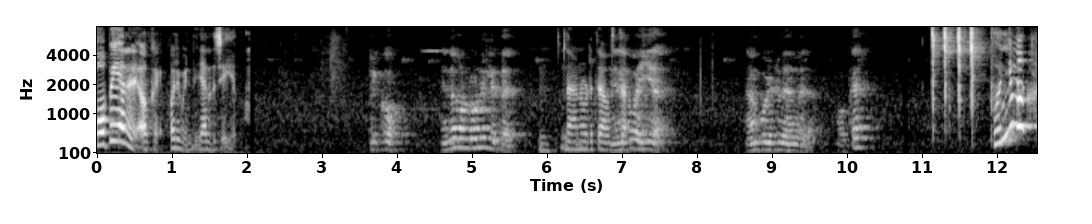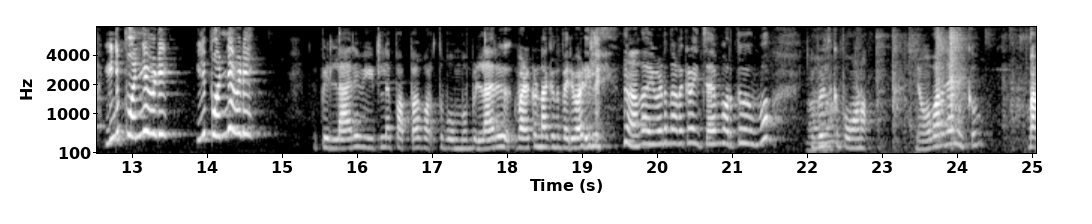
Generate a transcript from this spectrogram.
കോപ്പി ചെയ്യാൻ ഓക്കെ ഒരു മിനിറ്റ് ഞാൻ ഞാനത് ചെയ്യാം. ഇതാണ് ഇവിടുത്തെ അവസ്ഥ. ഞാൻ പോയിട്ട് വേഗം വരാം ഓക്കെ പൊന്നു ഇനി പൊന്നെവിടെ? ഇനി പൊന്നെവിടെ? പിള്ളേർ വീട്ടിൽ പപ്പ പുറത്ത് പോകുമ്പോൾ പിള്ളേർ വഴക്കുണ്ടാക്കുന്ന പരിപാടിയില്ലേ അതാ ഇവിടെ നടക്കണ ഇച്ചാൻ പുറത്ത് പോകുമ്പോൾ ഇവൾക്ക് പോണം. നോ പറഞ്ഞാൽ നിൽക്കും ബാ.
